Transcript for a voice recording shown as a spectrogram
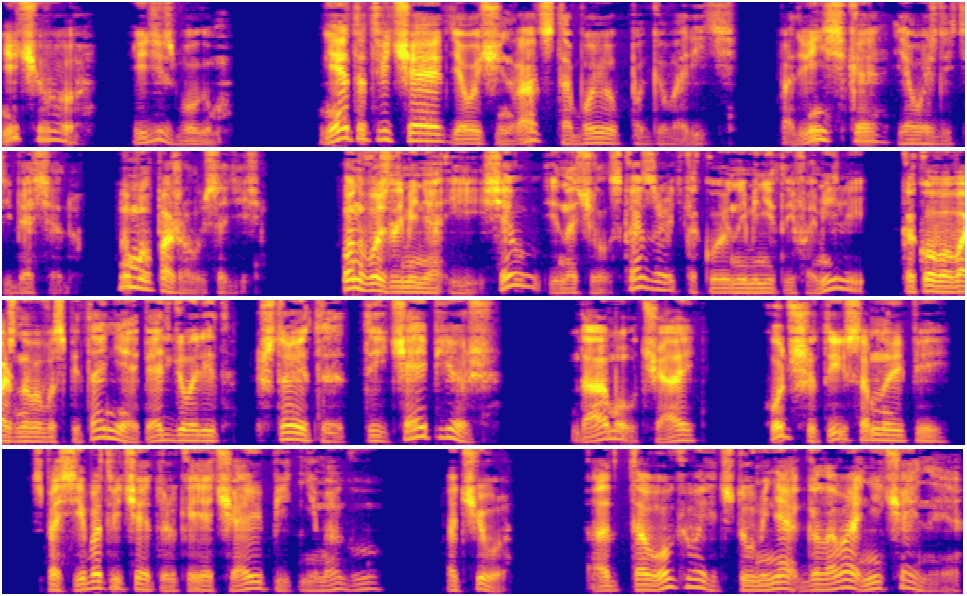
«Ничего, иди с Богом». «Нет, — отвечает, — я очень рад с тобою поговорить. Подвинься-ка, я возле тебя сяду. Ну, мол, пожалуй, садись». Он возле меня и сел, и начал сказывать, какой он именитой фамилии, какого важного воспитания, опять говорит, что это, ты чай пьешь? Да, мол, чай. Хочешь и ты со мной пей. Спасибо, отвечает, только я чаю пить не могу. От чего? От того, говорит, что у меня голова не чайная,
